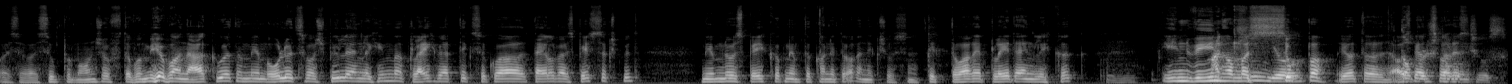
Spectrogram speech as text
Also eine super Mannschaft. Aber wir waren auch gut und wir haben alle zwei Spiele eigentlich immer gleichwertig, sogar teilweise besser gespielt. Wir haben nur das Pech gehabt, wir haben da keine Tore nicht geschossen. Die Tore blöd eigentlich gekriegt. In Wien haben wir es super. Ja, der Auswärts war das. Doppelstangenschuss.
